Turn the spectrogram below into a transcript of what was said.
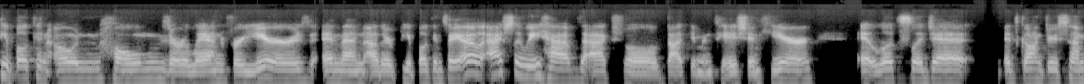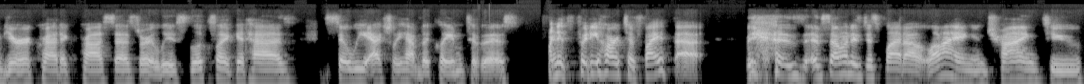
people can own homes or land for years and then other people can say oh actually we have the actual documentation here. It looks legit it's gone through some bureaucratic process, or at least looks like it has. So we actually have the claim to this. And it's pretty hard to fight that because if someone is just flat out lying and trying to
